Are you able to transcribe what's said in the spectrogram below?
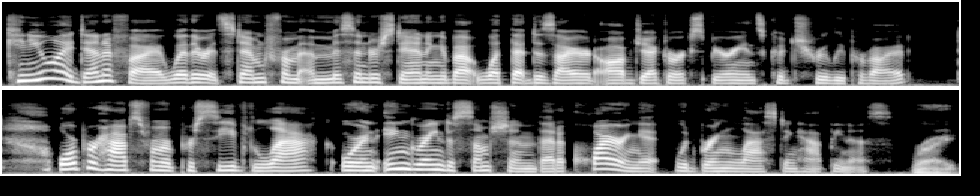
Can you identify whether it stemmed from a misunderstanding about what that desired object or experience could truly provide? Or perhaps from a perceived lack or an ingrained assumption that acquiring it would bring lasting happiness? Right.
